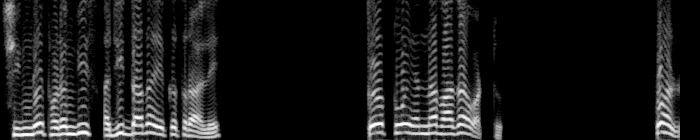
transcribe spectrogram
शिंदे फडणवीस अजितदादा एकत्र आले. तर तो यांना बाजार वाटतो. पण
